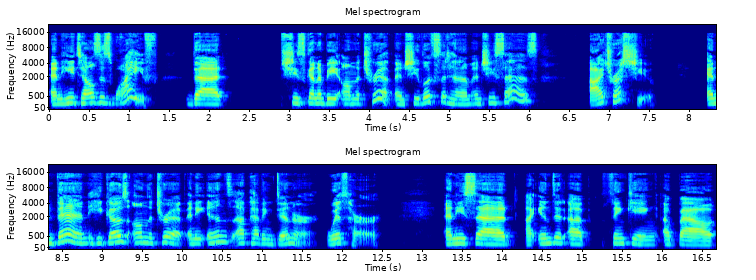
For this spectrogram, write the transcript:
and he tells his wife that she's going to be on the trip. And she looks at him and she says, I trust you. And then he goes on the trip and he ends up having dinner with her. And he said, I ended up thinking about,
